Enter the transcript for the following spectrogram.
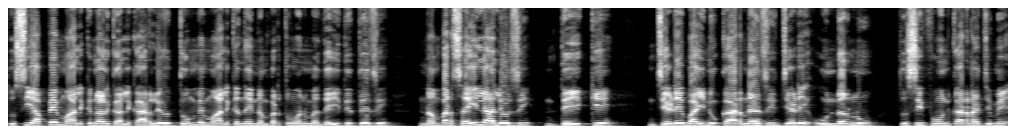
ਤੁਸੀਂ ਆਪੇ ਮਾਲਕ ਨਾਲ ਗੱਲ ਕਰ ਲਿਓ, ਦੋਵੇਂ ਮਾਲਕਾਂ ਦੇ ਨੰਬਰ ਤੁਹਾਨੂੰ ਮੈਂ ਦੇ ਹੀ ਦਿੱਤੇ ਸੀ। ਨੰਬਰ ਸਹੀ ਲਾ ਲਿਓ ਜੀ, ਦੇਖ ਕੇ ਜਿਹੜੇ ਬਾਈ ਨੂੰ ਕਰਨਾ ਸੀ, ਜਿਹੜੇ ਓਨਰ ਨੂੰ ਤੁਸੀਂ ਫੋਨ ਕਰਨਾ, ਜਿਵੇਂ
